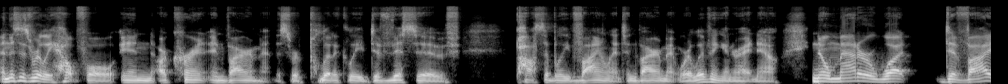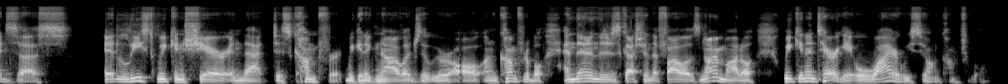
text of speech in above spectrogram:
and this is really helpful in our current environment, this sort of politically divisive, possibly violent environment we're living in right now. No matter what divides us, at least we can share in that discomfort. We can acknowledge that we were all uncomfortable. And then in the discussion that follows in our model, we can interrogate well, why are we so uncomfortable?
